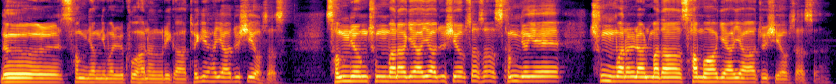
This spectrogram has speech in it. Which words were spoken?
늘 성령님을 구하는 우리가 되게 하여 주시옵소서. 성령 충만하게 하여 주시옵소서. 성령의 충만을 날마다 사모하게 하여 주시옵소서.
